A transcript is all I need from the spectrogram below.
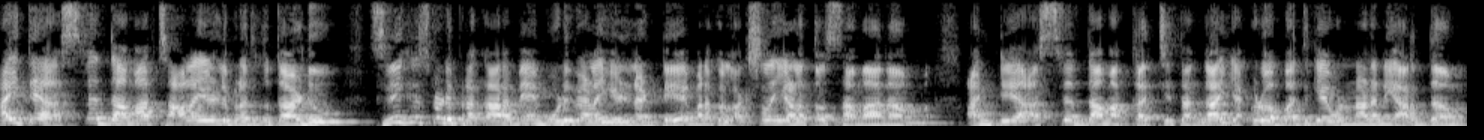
అయితే అశ్వత్థామ చాలా ఏళ్ళు బ్రతుకుతాడు. శ్రీకృష్ణుడి ప్రకారమే మూడు వేల ఏళ్ళంటే మనకు లక్షల ఏళ్ళతో సమానం. అంటే అశ్వత్థామ ఖచ్చితంగా ఎక్కడో బతికే ఉన్నాడని అర్థం.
